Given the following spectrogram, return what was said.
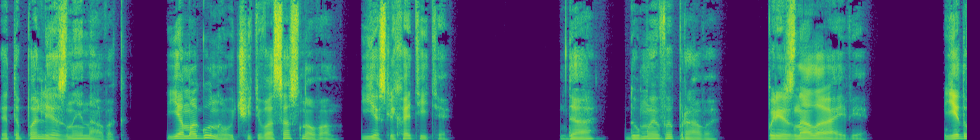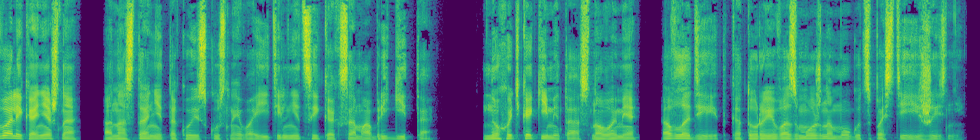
«Это полезный навык. Я могу научить вас основам, если хотите». «Да, думаю, вы правы», – признала Айви. Едва ли, конечно, она станет такой искусной воительницей, как сама Бригитта, но хоть какими-то основами овладеет, которые, возможно, могут спасти ей жизни.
